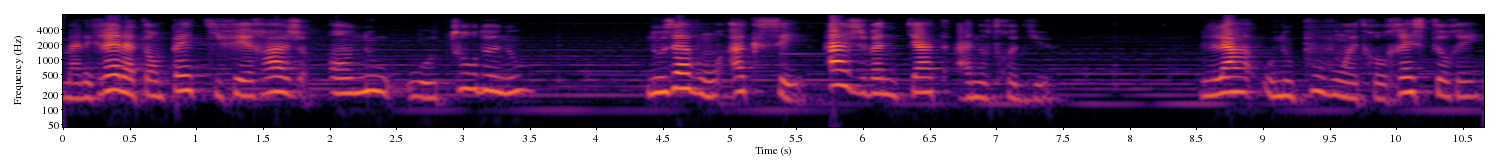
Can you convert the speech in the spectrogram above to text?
Malgré la tempête qui fait rage en nous ou autour de nous, nous avons accès H24 à notre Dieu, là où nous pouvons être restaurés,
